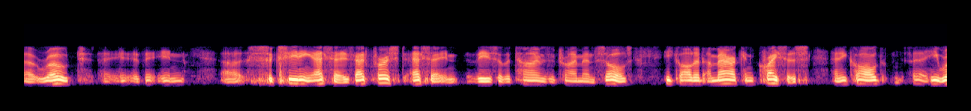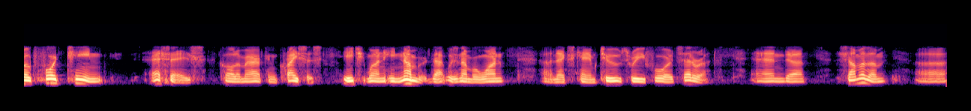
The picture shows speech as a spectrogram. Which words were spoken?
uh, wrote uh, in succeeding essays, that first essay, These Are the Times of Try Men's Souls, he called it American Crisis, and he called uh, he wrote 14 essays called American Crisis. Each one he numbered. That was number one. Uh, next came two, three, four, etc. And uh, some of them uh,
